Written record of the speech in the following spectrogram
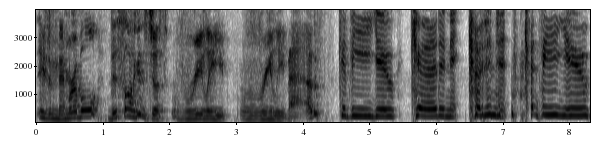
is memorable. This song is just really, really bad. Could be you, couldn't it, couldn't it, could be you,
